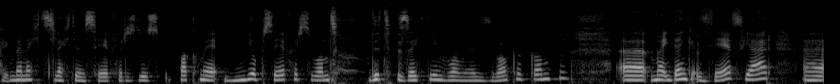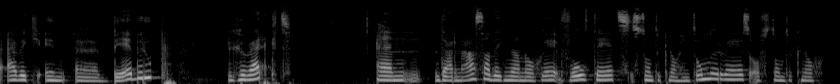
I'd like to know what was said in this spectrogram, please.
ik ben echt slecht in cijfers, dus pak mij niet op cijfers, want dit is echt een van mijn zwakke kanten. Uh, maar ik denk vijf jaar uh, heb ik in uh, bijberoep gewerkt. En daarnaast had ik dan nog, hey, voltijds stond ik nog in het onderwijs of stond ik nog,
